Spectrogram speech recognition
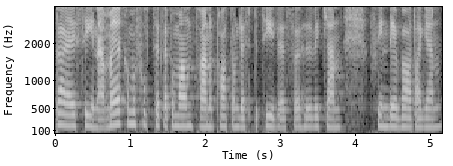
börjar i sina, men jag kommer fortsätta på mantran och prata om dess betydelse och hur vi kan få in det i vardagen.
